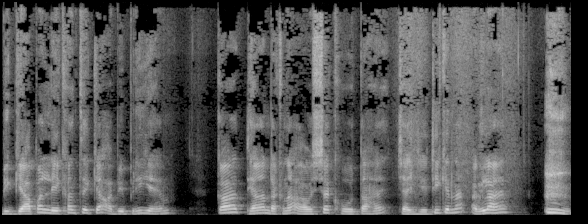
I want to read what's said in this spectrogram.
विज्ञापन लेखन से क्या अभिप्रिय है? का ध्यान रखना आवश्यक होता है चाहिए। ठीक है ना? अगला है,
